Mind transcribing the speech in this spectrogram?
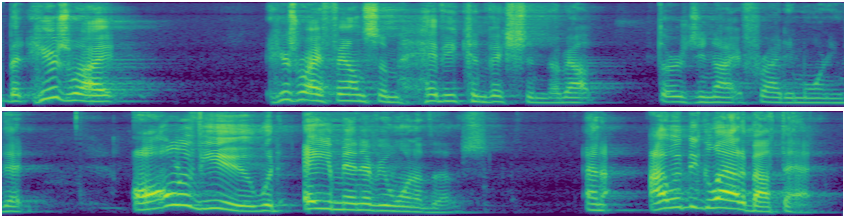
But here's what I here's where I found some heavy conviction about Thursday night, Friday morning that all of you would amen every one of those. And I would be glad about that.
